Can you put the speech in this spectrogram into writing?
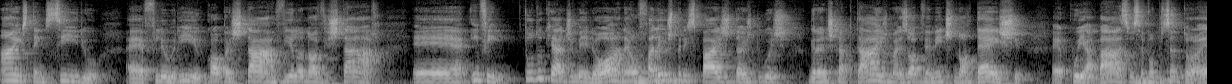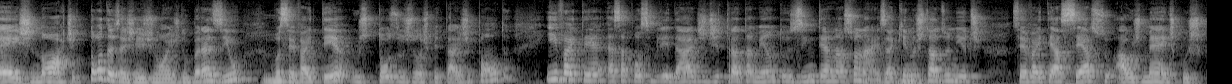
Einstein, Sírio, é, Fleury, Copa Star, Vila Nova Star. É, enfim, tudo que há de melhor, né? Eu falei os principais das duas grandes capitais, mas obviamente Nordeste, é, Cuiabá, se você for para o Centro-Oeste, Norte, todas as regiões do Brasil, você vai ter os, todos os hospitais de ponta e vai ter essa possibilidade de tratamentos internacionais. Aqui nos Estados Unidos, você vai ter acesso aos médicos,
